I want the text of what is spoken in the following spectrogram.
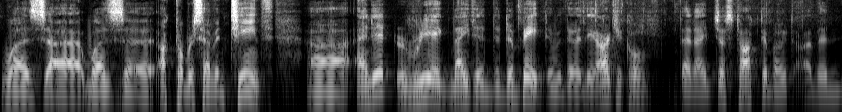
was uh, was uh, October seventeenth, uh, and it reignited the debate. The, the, the article that I just talked about are the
